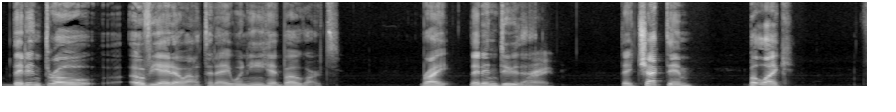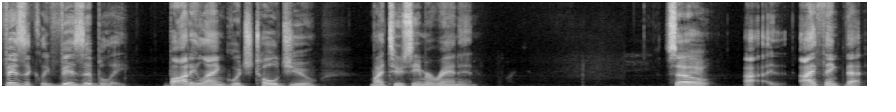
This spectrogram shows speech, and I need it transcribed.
they didn't throw Oviedo out today when he hit Bogaerts. Right? They didn't do that. Right. They checked him, but like physically, visibly, body language told you my two seamer ran in. So I I think that,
